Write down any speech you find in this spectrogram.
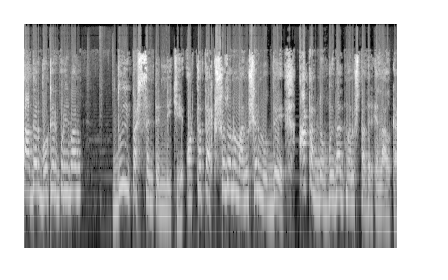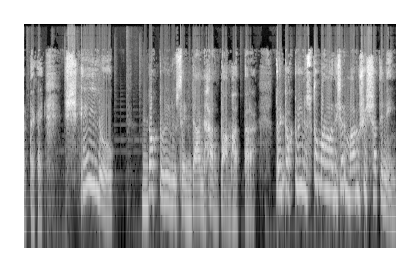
তাদের ভোটের পরিমাণ দুই পার্সেন্টের নিচে, অর্থাৎ একশো জন মানুষের মধ্যে আটানব্বই ভাগ মানুষ তাদেরকে লাল কার্ড দেখায়। সেই লোক ডক্টর ইউনুসের ডান হাত, বাম হাত তারা। তাহলে ডক্টর ইউনুস তো বাংলাদেশের মানুষের সাথে নেই,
